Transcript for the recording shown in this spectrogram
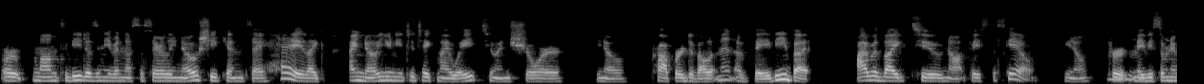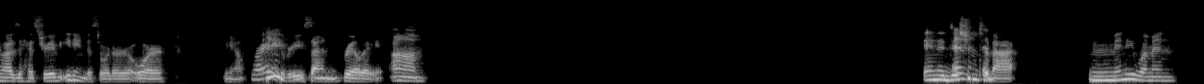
or mom to be doesn't even necessarily know she can say, Hey, like, I know you need to take my weight to ensure, you know, proper development of baby, but I would like to not face the scale, you know, for hmm maybe someone who has a history of eating disorder or, you know, any reason really. Um, in And, addition to and that, many women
